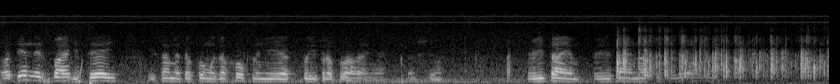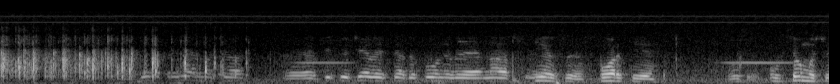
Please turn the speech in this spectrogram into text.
Один не з багатьох дітей і саме такому захопленню, як повітроплавання. Так що привітаємо, привітаємо нашу колегу. Дуже приємно, що е, підключилися, доповнили наш і в спорті, у, у всьому, що-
